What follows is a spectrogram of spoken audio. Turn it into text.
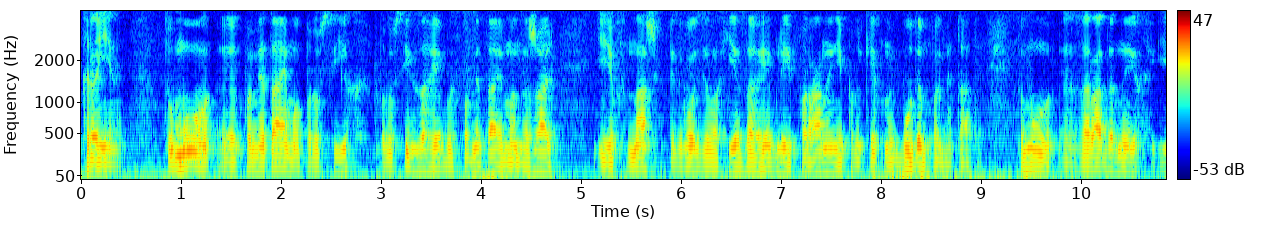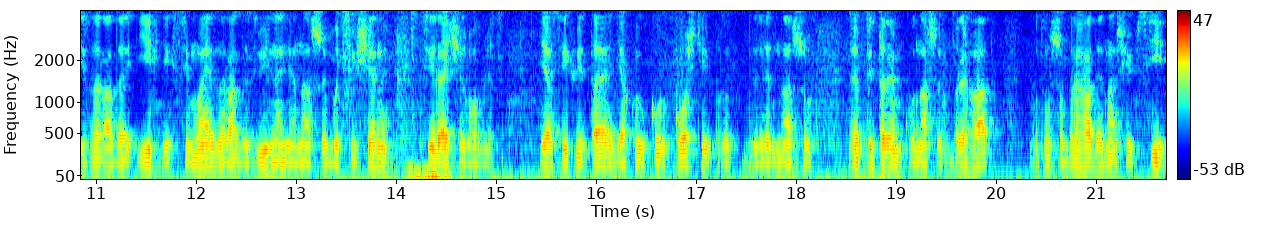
країни. Тому пам'ятаємо про всіх, про всіх загиблих, пам'ятаємо, на жаль, і в наших підрозділах є загиблі і поранені, про яких ми будемо пам'ятати. Тому заради них і заради їхніх сімей, заради звільнення нашої батьківщини ці речі робляться. Я всіх вітаю, дякую Курпошті про е, нашу е, підтримку наших бригад. Тому що бригади наші всі,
